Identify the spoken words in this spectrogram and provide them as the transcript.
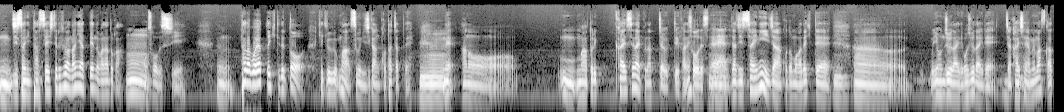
うん、実際に達成してる人は何やってんのかなとかうん。もそうですし、うん、ただぼやっと生きてると結局、まあ、すぐに時間こう経っちゃって、うん。ねあのーうんまあ、取り返せなくなっちゃうっていうかね。そうですね。えーじゃあ実際にじゃあ子供ができて、あー40代で50代でじゃあ会社辞めますかっ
